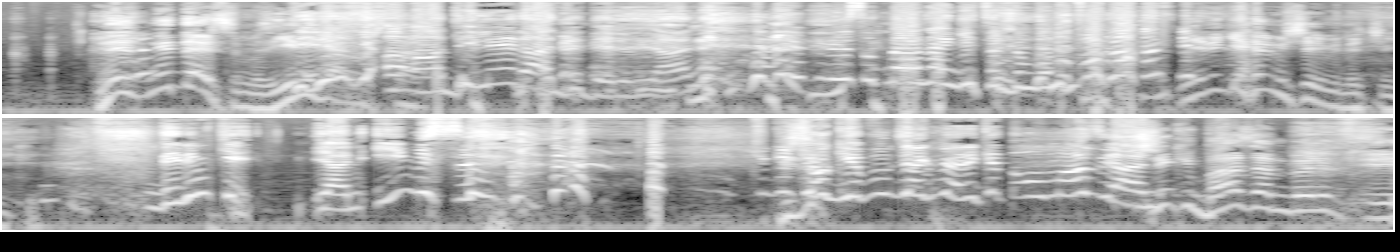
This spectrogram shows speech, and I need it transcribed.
Ne, ne dersin mesela? Yeni Derim ki aa deli herhalde derim yani. Mesut nereden getirdin bunu falan. Yeni gelmiş evine çünkü. derim ki yani iyi misin? Çünkü Bizim- çok yapılacak bir hareket olmaz yani. Çünkü bazen böyle e,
